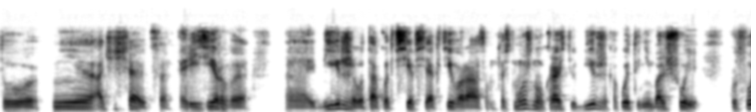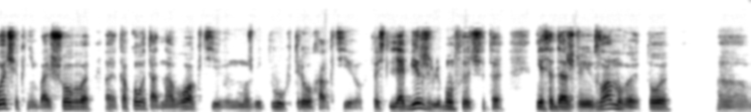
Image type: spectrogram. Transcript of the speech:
то не очищаются резервы э, биржи, вот так вот все-все активы разом. То есть можно украсть у биржи какой-то небольшой кусочек небольшого э, какого-то одного актива, ну, может быть, двух-трех активов. То есть для биржи в любом случае это, если даже и взламывают, то э,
